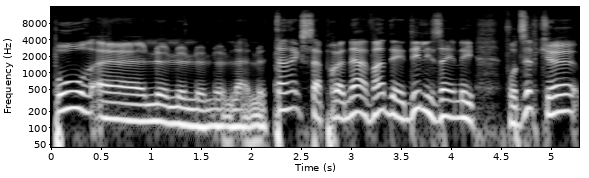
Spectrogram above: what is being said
pour euh, le, le, le, le, le temps temps que ça prenait avant d'aider les aînés. faut dire que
